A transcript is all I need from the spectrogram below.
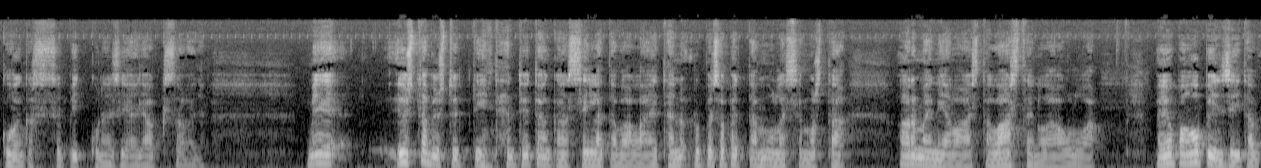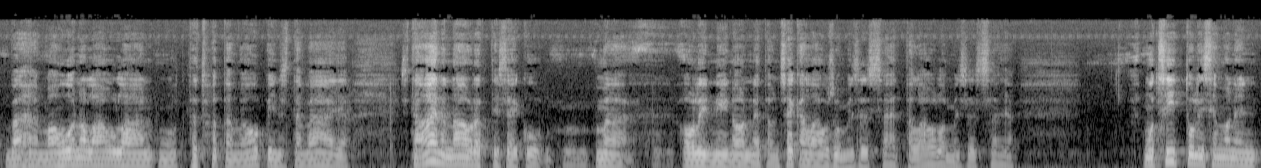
kuinka se pikkunen siellä jaksaa. Ja me ystävystyttiin tämän tytön kanssa sillä tavalla, että hän rupesi opettaa mulle semmoista armenialaista lastenlaulua. Mä jopa opin siitä vähän, mä oon huono laulaan, mutta tota, mä opin sitä vähän ja sitä aina nauratti se, kun mä olin niin onneton sekä lausumisessa että laulamisessa. Ja, mutta siitä tuli semmoinen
